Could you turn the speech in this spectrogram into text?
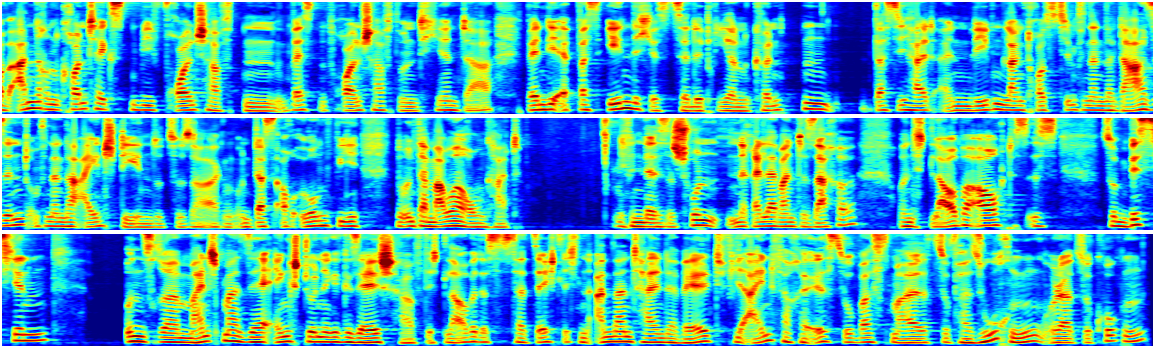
auf anderen Kontexten wie Freundschaften, besten Freundschaften und hier und da, wenn die etwas Ähnliches zelebrieren könnten, dass sie halt ein Leben lang trotzdem füreinander da sind und füreinander einstehen sozusagen und das auch irgendwie eine Untermauerung hat. Ich finde, das ist schon eine relevante Sache und ich glaube auch, das ist so ein bisschen unsere manchmal sehr engstirnige Gesellschaft. Ich glaube, dass es tatsächlich in anderen Teilen der Welt viel einfacher ist, sowas mal zu versuchen oder zu gucken,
